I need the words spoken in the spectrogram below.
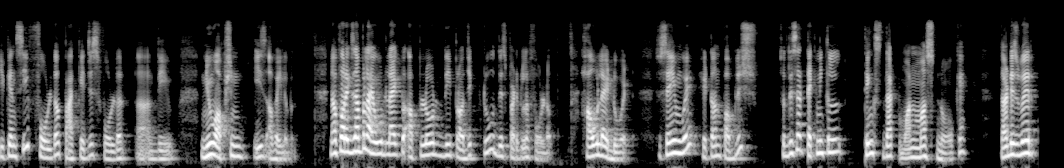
you can see folder packages folder uh, the new option is available. Now for example I would like to upload the project to this particular folder. How will I do it same way, hit on publish. So these are technical things that one must know. Okay. That is where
